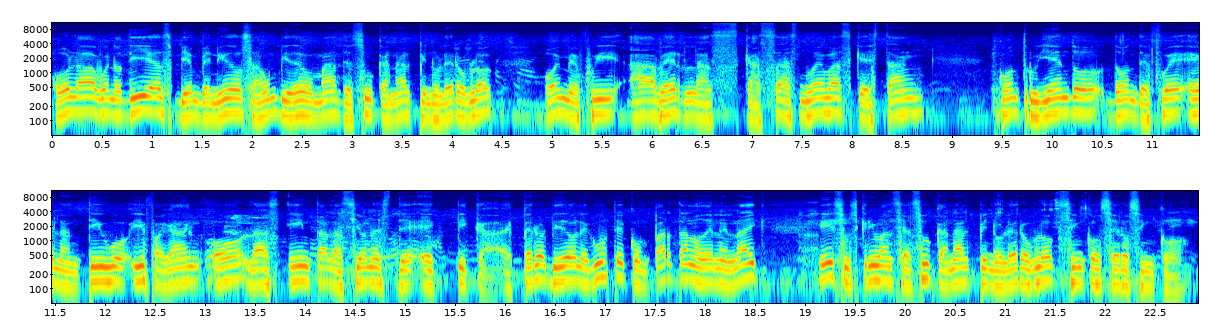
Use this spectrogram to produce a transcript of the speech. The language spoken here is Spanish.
Hola, buenos días, bienvenidos a un video más de su canal Pinolero Blog. Hoy me fui a ver las casas nuevas que están construyendo donde fue el antiguo Ifagán o las instalaciones de Epica. Espero el video les guste, compártanlo, denle like y suscríbanse a su canal Pinolero Blog 505.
